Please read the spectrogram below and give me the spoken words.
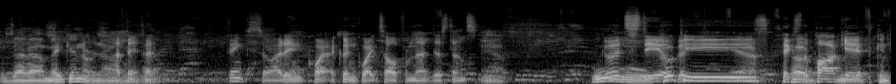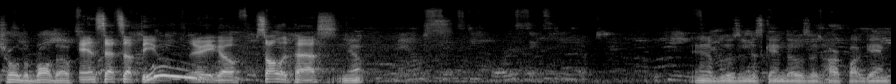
Was that uh, Macon or no? I think I think so. I didn't quite. I couldn't quite tell from that distance. Yeah. Good Ooh, steal. Good- Cookies. yeah. Picks the You pocket. get to control the ball though. And sets up the. There you go. Solid pass. Yep. Ended up losing this game. That was a hard fought game.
